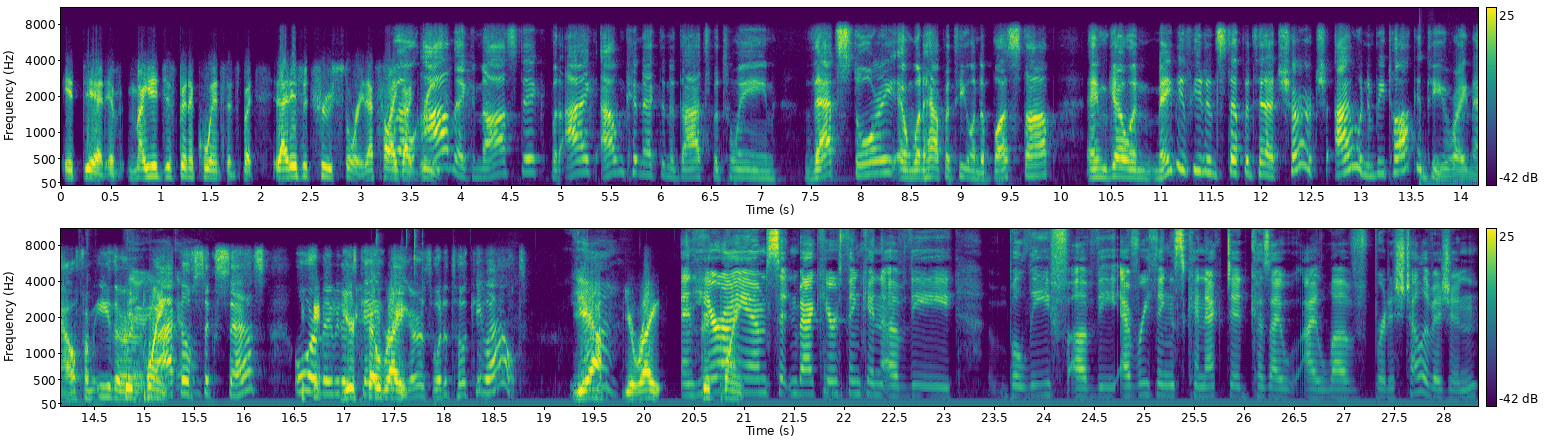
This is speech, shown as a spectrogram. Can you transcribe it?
it did. It might have just been a coincidence, but that is a true story. That's how well, I got Grease. I'm agnostic, but I, I'm connecting the dots between that story and what happened to you on the bus stop and going, maybe if you didn't step into that church, I wouldn't be talking to you right now from either lack of success or maybe those gangbangers so right. would have took you out. Yeah, yeah you're right. And Good here point. I am sitting back here thinking of the belief of the everything's connected because I I love British television.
